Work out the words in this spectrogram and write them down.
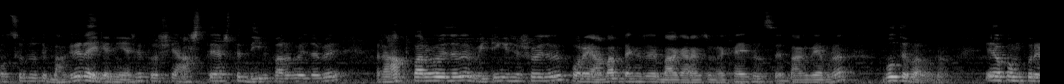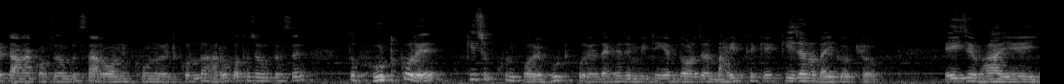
কচ্ছপ যদি বাঘরে ডাইকে নিয়ে আসে, তো সে আসতে আসতে দিন পার হয়ে যাবে, রাত পার হয়ে যাবে মিটিং শেষ হয়ে যাবে, পরে আবার দেখা যাবে বাঘ আরেকজনের খাই ফেলছে। বাঘরে আমরা বলতে পারব না। এরকম করে টানা কথা চলতেছে, আরও অনেকক্ষণ ওয়েট করল, আরও কথা চলতেছে। তো হুট করে, কিছুক্ষণ পরে হুট করে দেখা যায় মিটিং এর দরজার বাহির থেকে কে যেন ডাই করল। এই যে ভাই, এই,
